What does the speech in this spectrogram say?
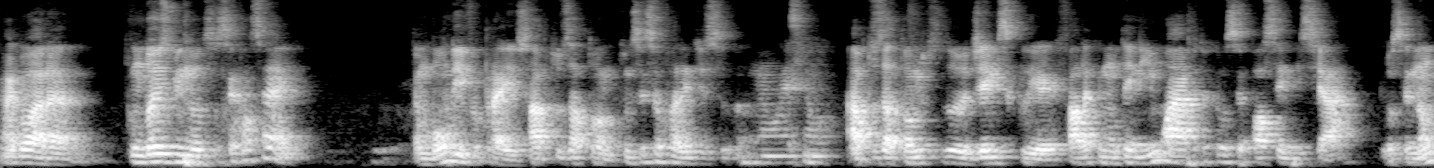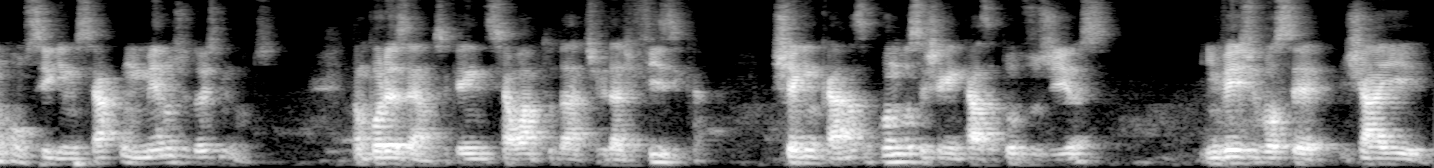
Agora, com dois minutos você consegue. É um bom livro para isso, Hábitos Atômicos. Não sei se eu falei disso. Não, esse não. Hábitos Atômicos do James Clear. Fala que não tem nenhum hábito que você possa iniciar, que você não consiga iniciar com menos de dois minutos. Então, por exemplo, você quer iniciar o hábito da atividade física, chega em casa, quando você chega em casa todos os dias, em vez de você já ir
